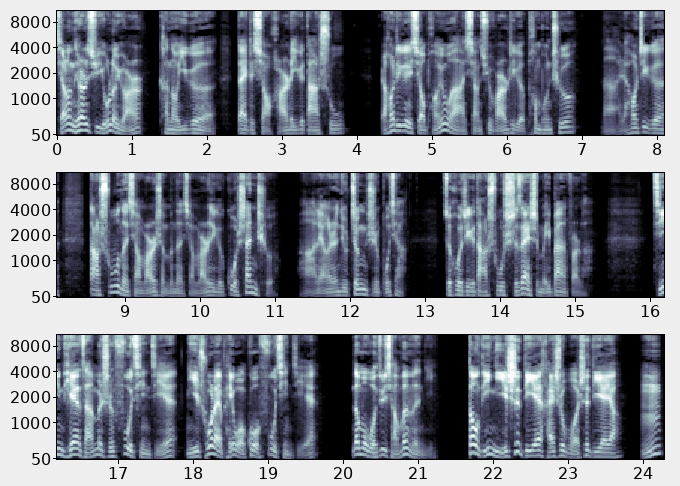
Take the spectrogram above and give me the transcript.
前两天去游乐园，看到一个带着小孩的一个大叔，然后这个小朋友啊想去玩这个碰碰车啊，然后这个大叔呢想玩什么呢？想玩这个过山车啊，两个人就争执不下，最后这个大叔实在是没办法了。今天咱们是父亲节，你出来陪我过父亲节。那么我就想问问你，到底你是爹还是我是爹呀？嗯。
